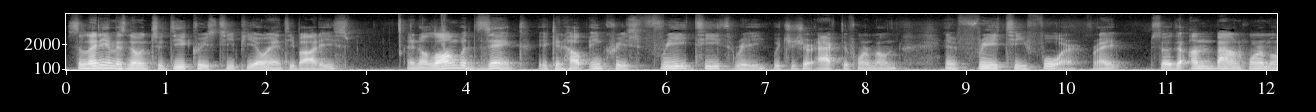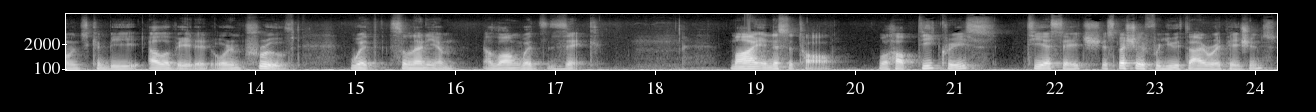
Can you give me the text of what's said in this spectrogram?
Selenium is known to decrease TPO antibodies, and along with zinc, it can help increase free T3, which is your active hormone, and free T4, right? So the unbound hormones can be elevated or improved with selenium along with zinc. Myo-inositol will help decrease TSH, especially for euthyroid patients,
